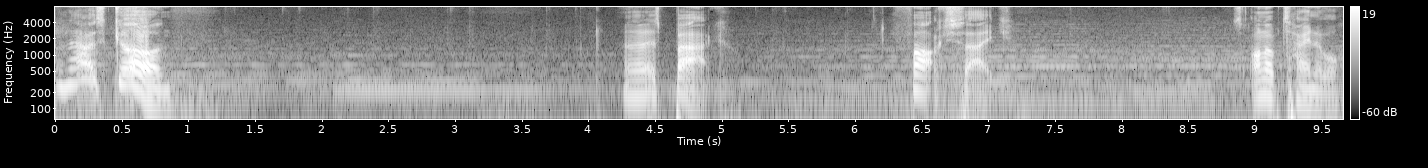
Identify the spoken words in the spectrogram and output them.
And now it's gone. And then it's back. Fuck's sake. It's unobtainable.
